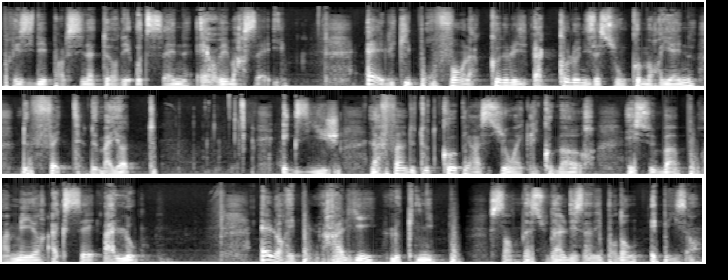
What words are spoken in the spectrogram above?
présidée par le sénateur des Hauts-de-Seine, Hervé Marseille. Elle qui pourfend la, colonisation comorienne de fait de Mayotte, exige la fin de toute coopération avec les Comores et se bat pour un meilleur accès à l'eau. Elle aurait pu rallier le CNIP, Centre national des indépendants et paysans.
